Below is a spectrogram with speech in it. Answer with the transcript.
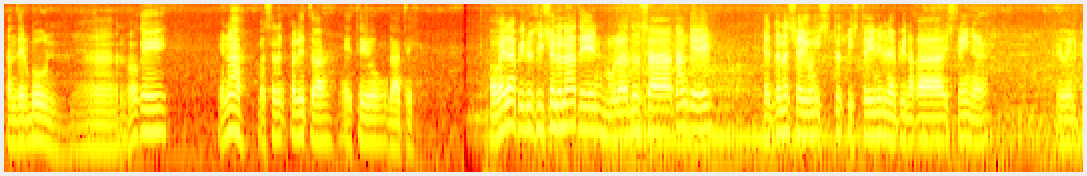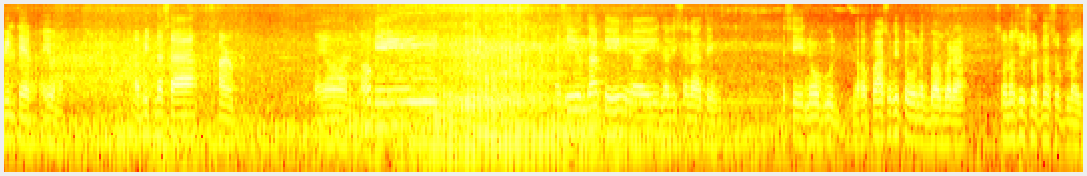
underbone. Yan. Okay. Yan na. Basta nagpalit ha. Ito yung dati. Okay na. Pinusisyon na natin. Mula doon sa tangke. Ito na siya yung st- strainer niya. Pinaka-strainer. Fuel filter. Ayun na. Kabit na sa carb. Ayun. Okay. Kasi yung dati ay inalis na natin. Kasi no good. Nakapasok ito, nagbabara. So nasushort ng supply.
